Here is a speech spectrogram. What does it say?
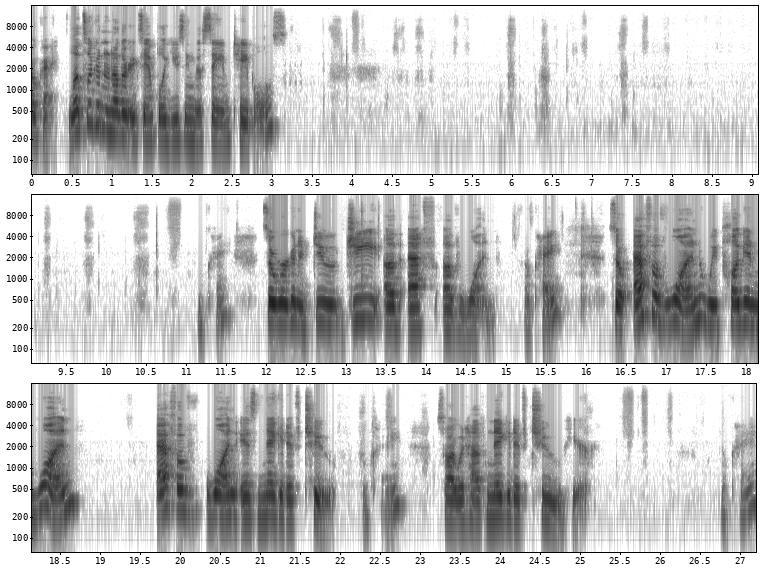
Okay, let's look at another example using the same tables. Okay, so we're going to do g of f of 1. Okay, so f of 1, we plug in 1. f of 1 is negative 2. Okay, so I would have negative 2 here. Okay,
